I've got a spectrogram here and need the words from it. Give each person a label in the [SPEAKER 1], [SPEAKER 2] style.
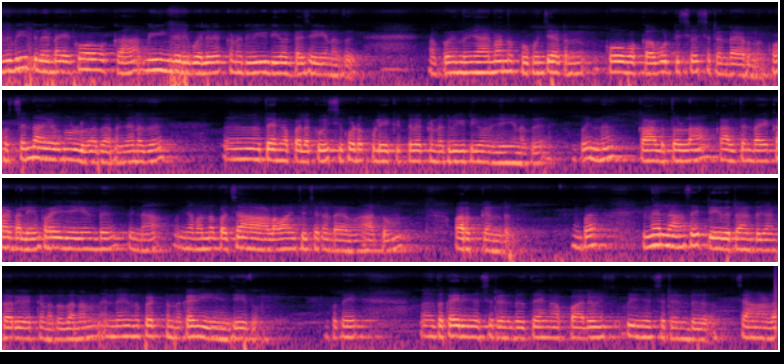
[SPEAKER 1] ഇന്ന് വീട്ടിലുണ്ടായ കോവക്ക മീൻകറി പോലെ വെക്കണ ഒരു വീഡിയോ ഉണ്ടാ ചെയ്യണത്. അപ്പോൾ ഇന്ന് ഞാൻ വന്നപ്പോക്കും ചേട്ടൻ കോവക്ക പൊട്ടിച്ച് വെച്ചിട്ടുണ്ടായിരുന്നു. കുറച്ചുണ്ടായിരുന്നുള്ളൂ അതാണ് ഞാനത് തേങ്ങാപ്പലൊക്കെ ഒഴിച്ച് കുടപ്പുളിയൊക്കെ ഇട്ട് വെക്കുന്ന ഒരു വീഡിയോ ആണ് ചെയ്യണത്. അപ്പോൾ ഇന്ന് കാലത്തുള്ള കാലത്തുണ്ടായ കടലയും ഫ്രൈ ചെയ്യുന്നുണ്ട് പിന്നെ ഞാൻ വന്നപ്പോൾ ചാള വാങ്ങിച്ചു വെച്ചിട്ടുണ്ടായിരുന്നു അതും വറക്കുന്നുണ്ട് അപ്പോൾ ഇന്നെല്ലാം സെറ്റ് ചെയ്തിട്ടാണ് ഞാൻ കറി വെക്കണത്. കാരണം എന്റെ ഇന്ന് പെട്ടെന്ന് കഴിയുകയും ചെയ്തു. അപ്പോൾ ദേ അരിഞ്ഞ് വെച്ചിട്ടുണ്ട്. തേങ്ങാപ്പാൽ പിഴിഞ്ഞ് വെച്ചിട്ടുണ്ട്. ചാള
